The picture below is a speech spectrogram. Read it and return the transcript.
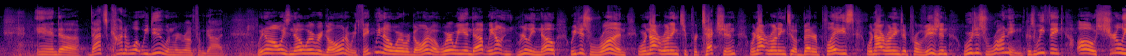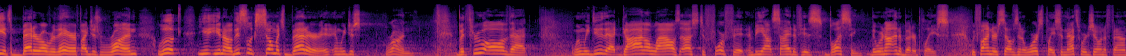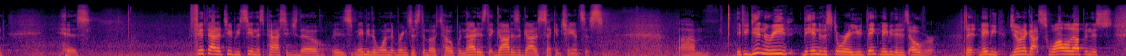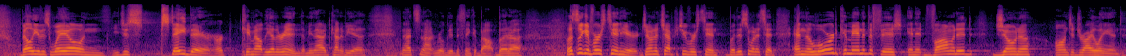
and uh, that's kind of what we do when we run from god we don't always know where we're going, or we think we know where we're going, but where we end up, we don't really know. We just run. We're not running to protection. We're not running to a better place. We're not running to provision. We're just running because we think, oh, surely it's better over there if I just run. Look, you, you know, this looks so much better. And, and we just run. But through all of that, when we do that, God allows us to forfeit and be outside of his blessing, that we're not in a better place. We find ourselves in a worse place, and that's where Jonah found his. Fifth attitude we see in this passage, though, is maybe the one that brings us the most hope, and that is that God is a God of second chances. Um, if you didn't read the end of the story, you'd think maybe that it's over. That maybe Jonah got swallowed up in this belly of this whale and he just stayed there or came out the other end. I mean, that would kind of be a, that's not real good to think about. But, uh, Let's look at verse 10 here. Jonah chapter 2, verse 10. But this is what it said And the Lord commanded the fish, and it vomited Jonah onto dry land.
